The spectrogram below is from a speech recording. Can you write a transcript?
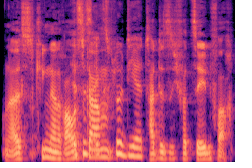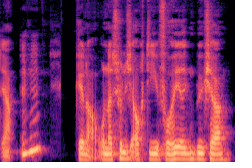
Und als King dann rauskam, explodiert. hat es sich verzehnfacht, ja. Mhm. Genau. Und natürlich auch die vorherigen Bücher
